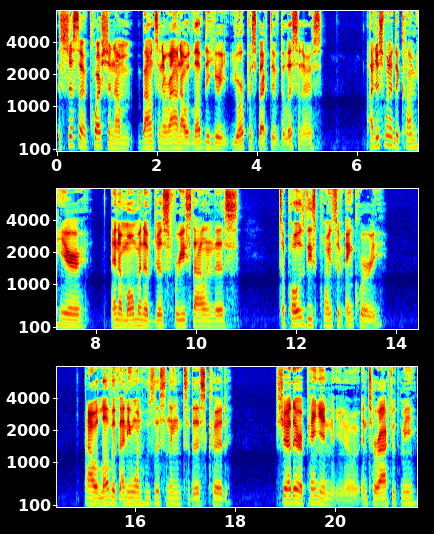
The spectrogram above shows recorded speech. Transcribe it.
It's just a question I'm bouncing around. I would love to hear your perspective, the listeners. I just wanted to come here in a moment of just freestyling this to pose these points of inquiry. And I would love if anyone who's listening to this could share their opinion, you know, interact with me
